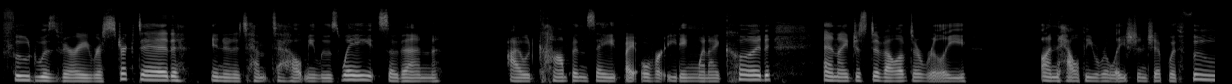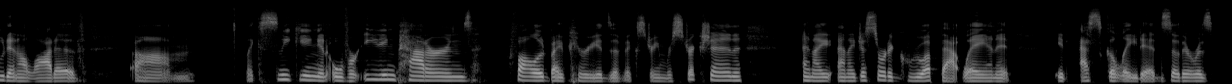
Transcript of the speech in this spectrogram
Food was very restricted in an attempt to help me lose weight. So then I would compensate by overeating when I could. And I just developed a really unhealthy relationship with food and a lot of um, like sneaking and overeating patterns, followed by periods of extreme restriction. And I and I just sort of grew up that way and it it escalated. So there was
